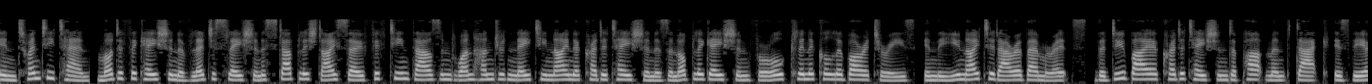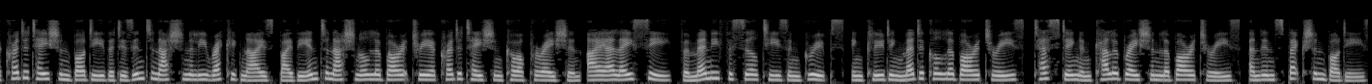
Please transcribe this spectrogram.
in 2010, modification of legislation established ISO 15189 accreditation as an obligation for all clinical laboratories. In the United Arab Emirates, the Dubai Accreditation Department is the accreditation body that is internationally recognized by the International Laboratory Accreditation Cooperation (ILAC) for many facilities and groups, including medical laboratories, testing and calibration laboratories, and inspection bodies.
